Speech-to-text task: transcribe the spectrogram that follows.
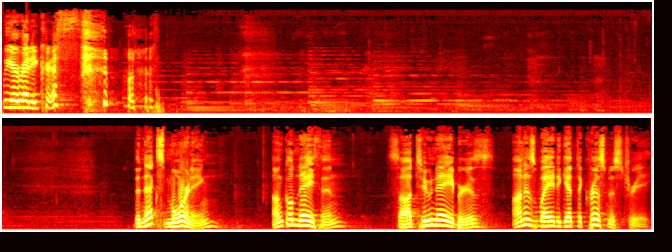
We are ready, Chris. Hold on. The next morning, Uncle Nathan saw two neighbors on his way to get the Christmas tree.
